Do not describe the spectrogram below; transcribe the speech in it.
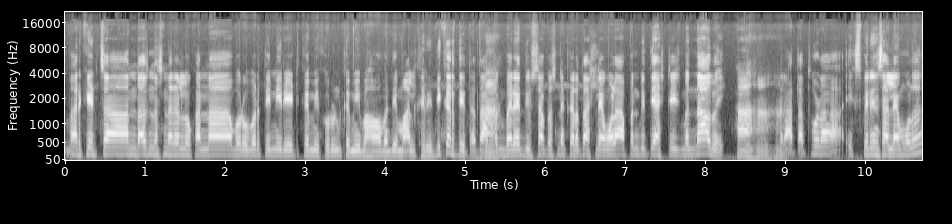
मार्केटचा अंदाज नसणाऱ्या लोकांना बरोबर त्यांनी रेट कमी करून कमी भावामध्ये माल खरेदी करतात. आता हा. आपण बऱ्याच दिवसापासून करत असल्यामुळे आपण बी त्या स्टेजमधनं आलोय. हां हां तर हां आता थोडा एक्सपिरियन्स आल्यामुळं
